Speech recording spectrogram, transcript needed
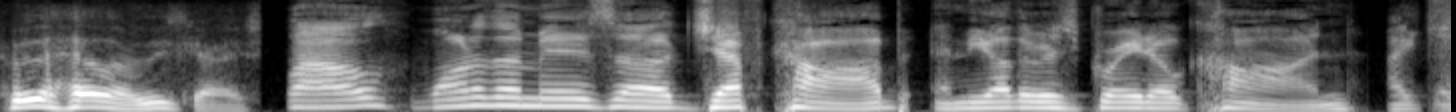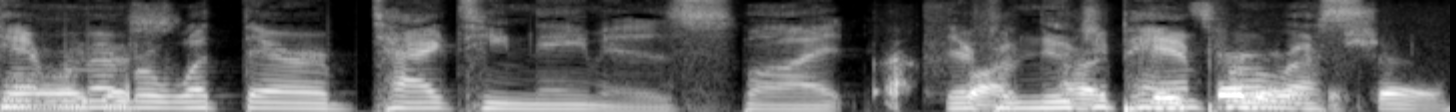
Who the hell are these guys? Well, one of them is uh, Jeff Cobb, and the other is Great O'Khan. I can't Oh, remember guess- what their tag team name is, but They're fuck. from New right, Japan Pro Wrestling.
